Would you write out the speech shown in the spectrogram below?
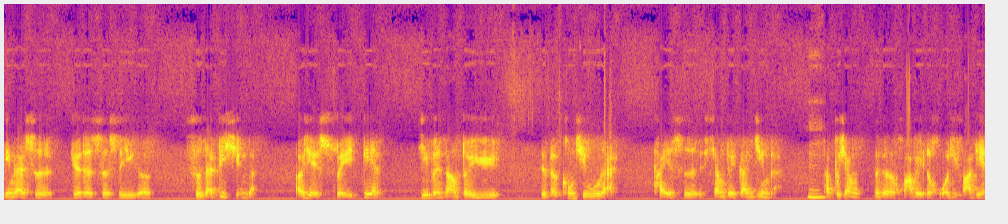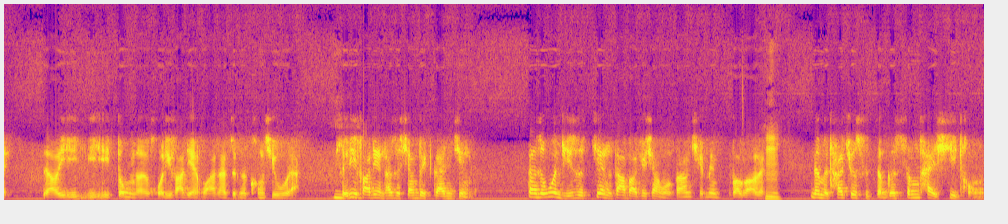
应该是觉得这是一个势在必行的，而且水电基本上对于这个空气污染，它也是相对干净的，嗯，它不像那个华北的火力发电，然后一一一动了火力发电，哇，那整个空气污染。水力发电它是相对干净的，但是问题是建了大坝，就像我刚刚前面报告的，嗯，那么它就是整个生态系统、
